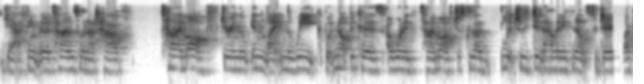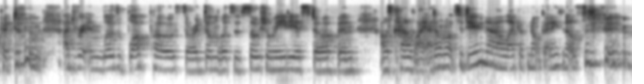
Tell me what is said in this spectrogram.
yeah, I think there were times when I'd have time off during the in like in the week, but not because I wanted the time off, just because I literally didn't have anything else to do. Like I'd done, I'd written loads of blog posts or I'd done loads of social media stuff, and I was kind of like, I don't know what to do now. Like I've not got anything else to do.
